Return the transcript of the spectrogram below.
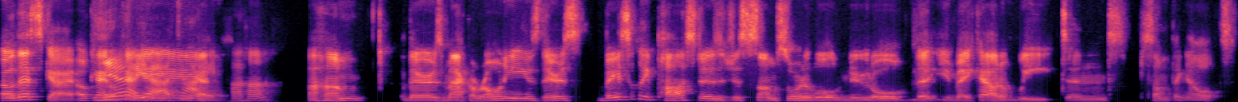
Oh, this guy. Okay. yeah, okay. yeah, Yeah. Yeah. yeah, yeah. tie. Uh-huh. Uh-huh. There's macaronis. There's basically pasta is just some sort of little noodle that you make out of wheat and something else.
